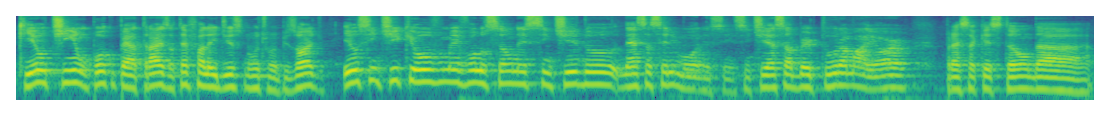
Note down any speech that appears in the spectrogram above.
que eu tinha um pouco pé atrás, até falei disso no último episódio. Eu senti que houve uma evolução nesse sentido nessa cerimônia, assim. Senti essa abertura maior para essa questão da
